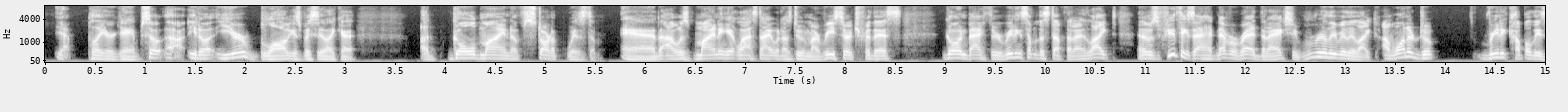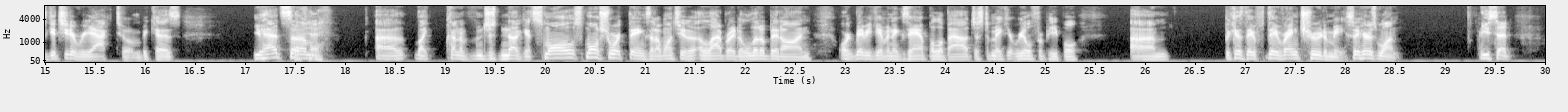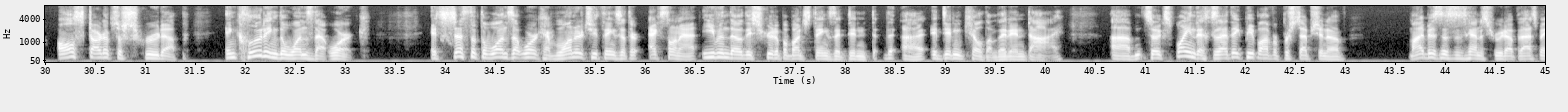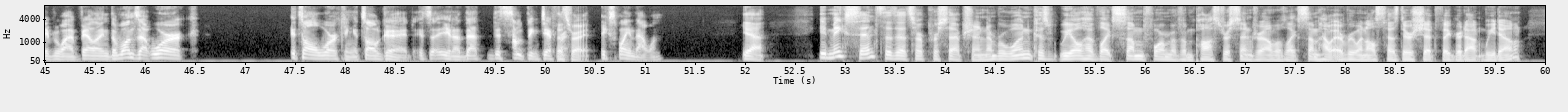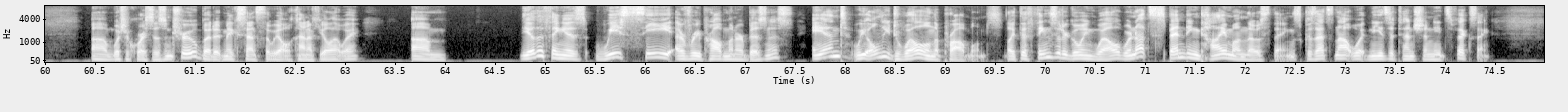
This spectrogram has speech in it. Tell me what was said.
Yeah, play your game. So uh, you know, your blog is basically like a a gold mine of startup wisdom. And I was mining it last night when I was doing my research for this, going back through reading some of the stuff that I liked. And there was a few things I had never read that I actually really, really liked. I wanted to read a couple of these, get you to react to them because you had some Okay. uh, like kind of just nuggets, small, small, short things that I want you to elaborate a little bit on, or maybe give an example about, just to make it real for people, um, because they they rang true to me. So here's one. You said all startups are screwed up, including the ones that work. It's just that the ones that work have one or two things that they're excellent at, even though they screwed up a bunch of things that didn't uh, it didn't kill them, they didn't die. Um, so explain this because I think people have a perception of my business is kind of screwed up. That's maybe why I'm failing. The ones that work, it's all working. It's all good. It's uh, you know that it's something different. That's right. Explain that one. Yeah. It makes sense that that's our perception. Number one, because we all have like some form of imposter syndrome of like somehow everyone else has their shit figured out and we don't, um, which of course isn't true, but it makes sense that we all kind of feel that way. Um, the other thing is we see every problem in our business and we only dwell on the problems. Like the things that are going well, we're not spending time on those things because that's not what needs attention, needs fixing.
